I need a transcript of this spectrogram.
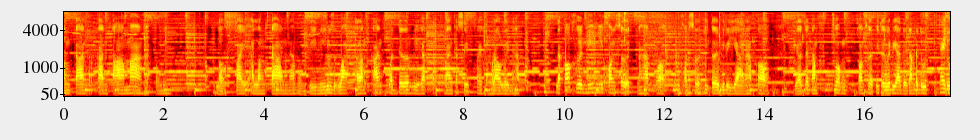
ลังการตระการตามากครับตรงนี้หลอดไฟอลังการนะผมปีนี้รู้สึกว่าอลังการกว่าเดิมอีกครับกับงานเกษตรไฟของเราเลยนะครับ แล้วก็คืนนี้มีคอนเสิร์ตนะครับก็เป็นคอนเสิร์ตพี่เตยวิริยานะครับ ก็เดี๋ยวจะนำช่วงคอนเสิร์ตพี่เตยวิริยาเดี๋ยวนำไปดูให้ดู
